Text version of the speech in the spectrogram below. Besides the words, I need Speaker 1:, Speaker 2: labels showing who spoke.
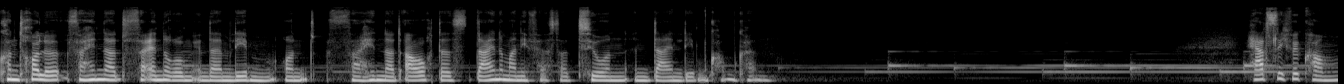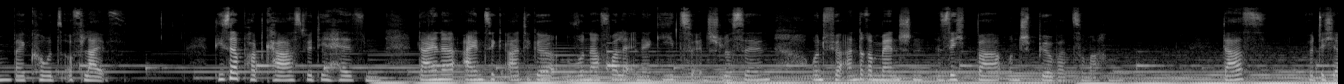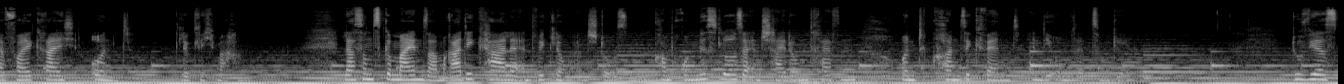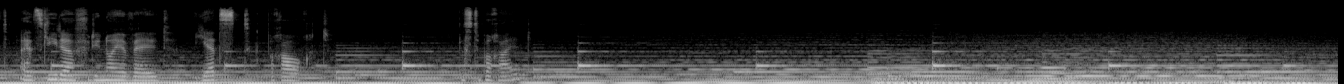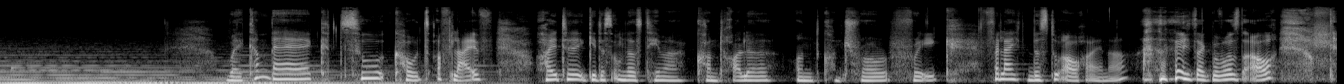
Speaker 1: Kontrolle verhindert Veränderungen in deinem Leben und verhindert auch, dass deine Manifestationen in dein Leben kommen können. Herzlich willkommen bei Codes of Life. Dieser Podcast wird dir helfen, deine einzigartige, wundervolle Energie zu entschlüsseln und für andere Menschen sichtbar und spürbar zu machen. Das wird dich erfolgreich und glücklich machen. Lass uns gemeinsam radikale Entwicklung anstoßen, kompromisslose Entscheidungen treffen und konsequent in die Umsetzung gehen. Du wirst als Leader für die neue Welt jetzt gebraucht. Bist du bereit? Welcome back zu Codes of Life. Heute geht es um das Thema Kontrolle und Control Freak. Vielleicht bist du auch einer. ich sage bewusst auch,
